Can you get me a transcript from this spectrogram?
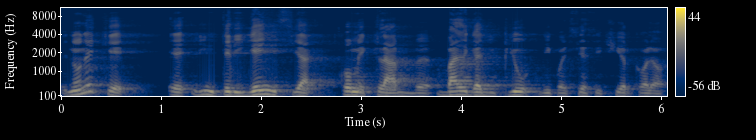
Non è che eh, l'intelligenza come club valga di più di qualsiasi circolo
